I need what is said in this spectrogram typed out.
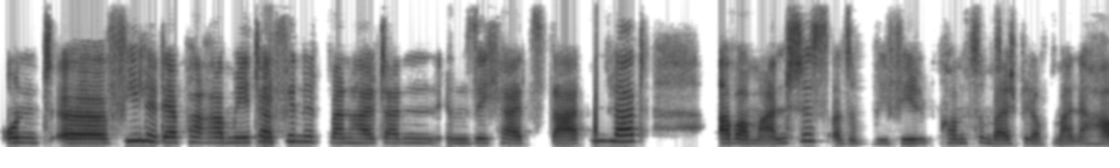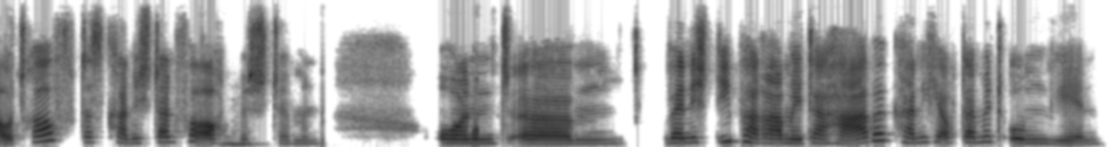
Und äh, viele der Parameter findet man halt dann im Sicherheitsdatenblatt, aber manches, also wie viel kommt zum Beispiel auf meine Haut drauf, das kann ich dann vor Ort mhm. bestimmen. Und ähm, wenn ich die Parameter habe, kann ich auch damit umgehen.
